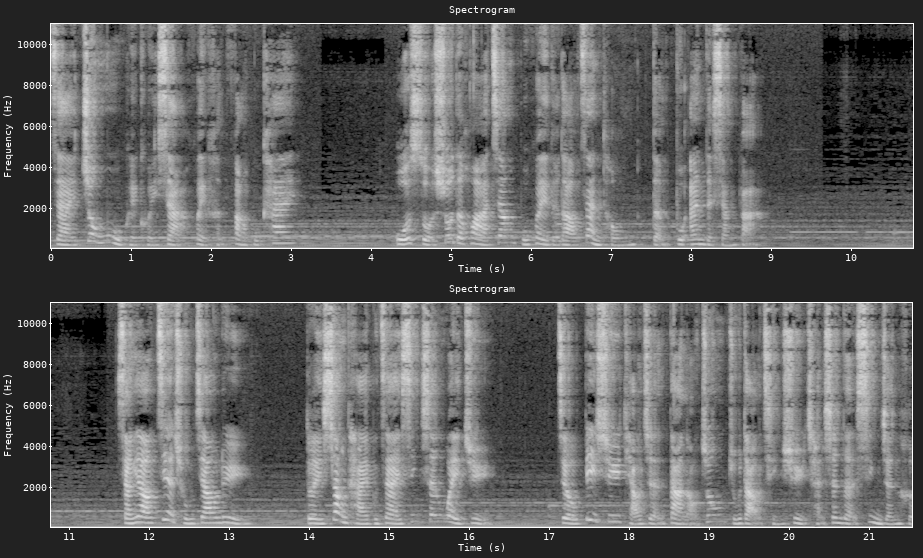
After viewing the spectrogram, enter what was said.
在众目睽睽下会很放不开，我所说的话将不会得到赞同等不安的想法。想要戒除焦虑，对上台不再心生畏惧。就必须调整大脑中主导情绪产生的杏仁核。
